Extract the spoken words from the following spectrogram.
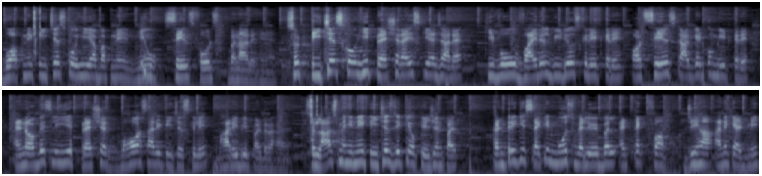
वो अपने टीचर्स को ही अब अपने न्यू सेल्स फोर्स बना रहे हैं. सो so, टीचर्स को ही प्रेशराइज किया जा रहा है कि वो वायरल वीडियोस क्रिएट करें और सेल्स टारगेट को मीट करें. एंड ऑब्वियसली ये प्रेशर बहुत सारे टीचर्स के लिए भारी भी पड़ रहा है. सो so, लास्ट महीने टीचर्स डे के ओकेजन पर कंट्री की second most valuable edtech firm जी हाँ अन अकेडमी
